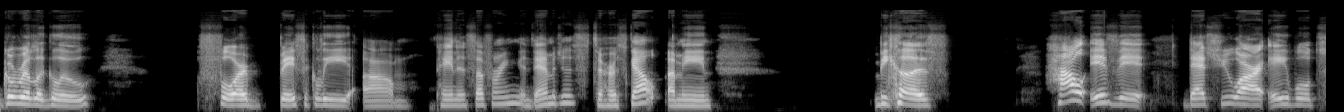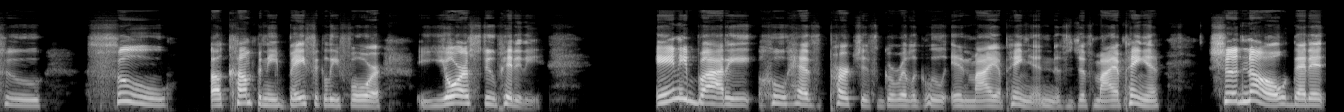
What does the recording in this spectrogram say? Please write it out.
Gorilla Glue for basically um, pain and suffering and damages to her scalp. I mean, because how is it that you are able to sue a company basically for your stupidity? Anybody who has purchased Gorilla Glue, in my opinion, this is just my opinion, should know that it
